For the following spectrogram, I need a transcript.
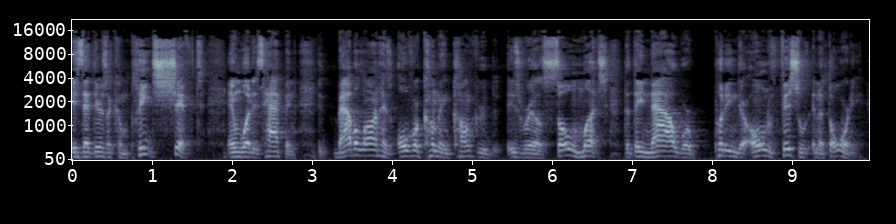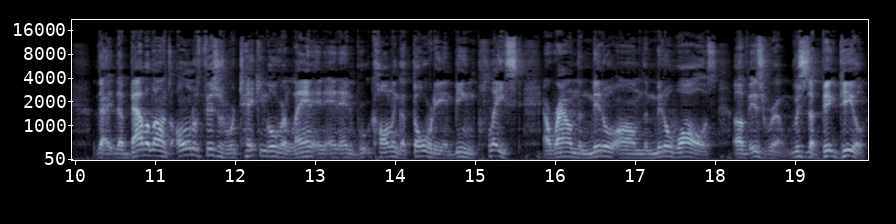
is that there's a complete shift and what has happened. Babylon has overcome and conquered Israel so much that they now were putting their own officials in authority. The, the Babylon's own officials were taking over land and, and, and calling authority and being placed around the middle um the middle walls of Israel, which is a big deal.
